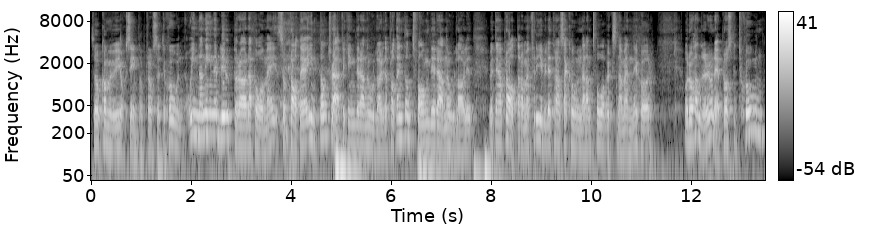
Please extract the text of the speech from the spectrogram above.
så kommer vi också in på prostitution. Och innan ni hinner bli upprörda på mig så pratar jag inte om trafficking, det är redan olagligt. Jag pratar inte om tvång, det är redan olagligt. Utan jag pratar om en frivillig transaktion mellan två vuxna människor. Och då handlar det om det. Prostitution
